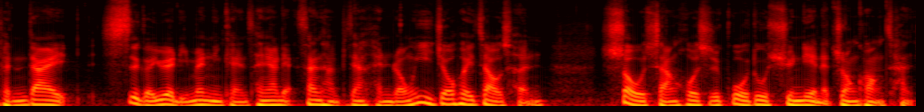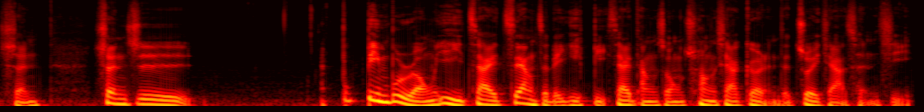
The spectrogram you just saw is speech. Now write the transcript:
可能在四个月里面，你可能参加两三场比赛，很容易就会造成受伤或是过度训练的状况产生，甚至不并不容易在这样子的一个比赛当中创下个人的最佳成绩。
